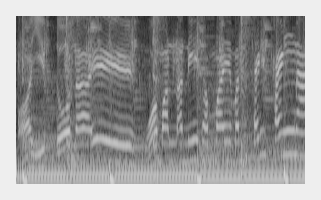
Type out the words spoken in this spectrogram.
พอหยิบโดนนะเอ๊หัวมันอันนี้ทำไมมันแข็งๆนะ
